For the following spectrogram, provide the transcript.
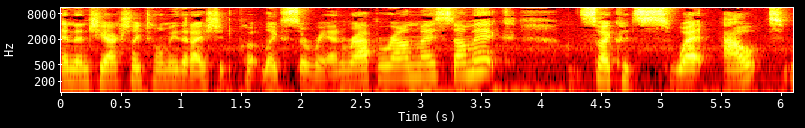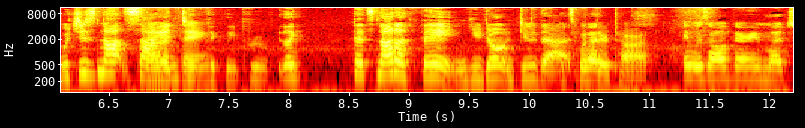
and then she actually told me that I should put like saran wrap around my stomach so I could sweat out, which is not it's scientifically proven. Like that's not a thing. You don't do that. That's what they're taught. It was all very much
